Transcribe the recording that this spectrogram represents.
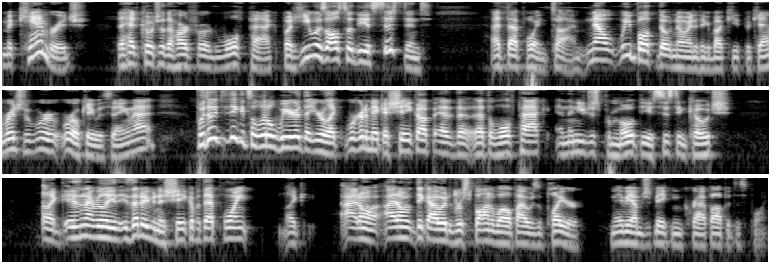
McCambridge the head coach of the Hartford Wolfpack, but he was also the assistant at that point in time. Now, we both don't know anything about Keith McCambridge. We're, we're okay with saying that. But don't you think it's a little weird that you're like, we're going to make a shakeup at the, at the Wolfpack, and then you just promote the assistant coach? Like, isn't that really, is that even a shakeup at that point? Like, I don't, I don't think I would respond well if I was a player. Maybe I'm just making crap up at this point.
